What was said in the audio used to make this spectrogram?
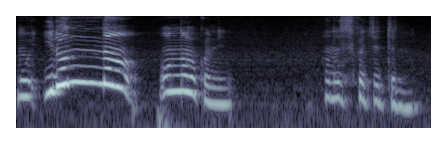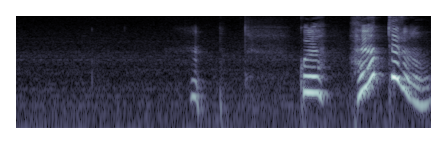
もういろんな女の子に話しかけてるの。これ流行ってるの？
